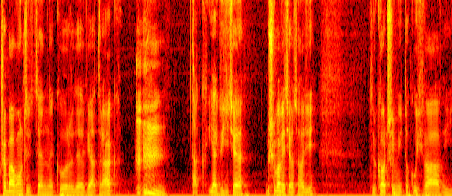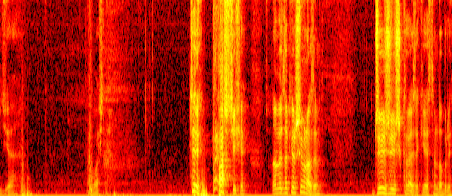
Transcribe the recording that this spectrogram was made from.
trzeba włączyć ten kurde wiatrak. tak, jak widzicie, już chyba wiecie o co chodzi. Tylko czy mi to kuźwa wyjdzie. No właśnie. Ty! Patrzcie się! Nawet za pierwszym razem. Dżyżysz kres, jaki ja jestem dobry.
